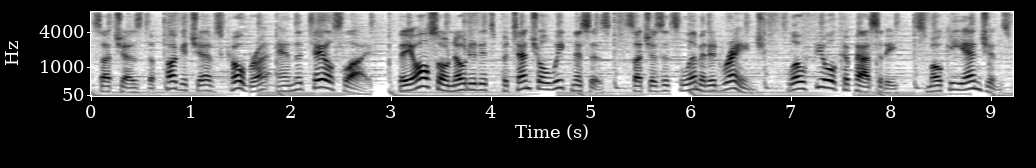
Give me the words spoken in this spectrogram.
such as the Pugachev's Cobra and the tail slide. They also noted its potential weaknesses, such as its limited range, low fuel capacity, smoky engines,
